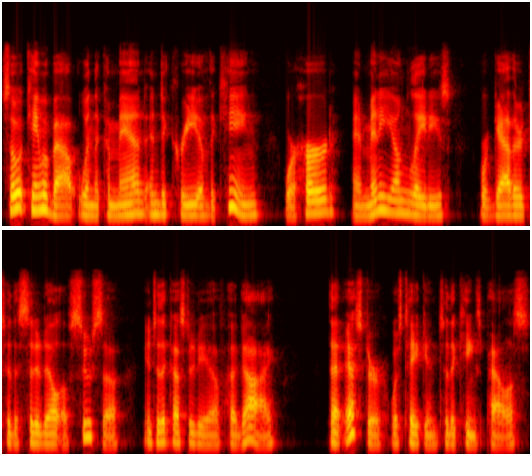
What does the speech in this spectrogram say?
So it came about when the command and decree of the king were heard, and many young ladies were gathered to the citadel of Susa into the custody of Hegai, that Esther was taken to the king's palace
